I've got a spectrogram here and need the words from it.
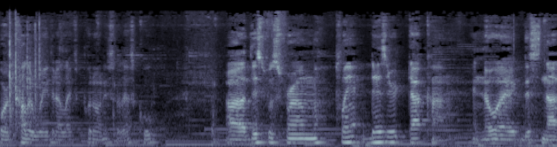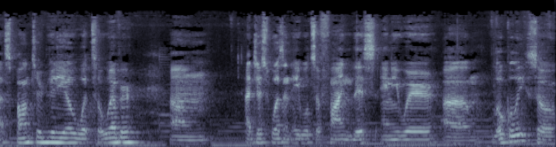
or colorway that I like to put on it, so that's cool. Uh, this was from planetdesert.com, and no, this is not a sponsored video whatsoever. Um, I just wasn't able to find this anywhere um, locally, so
